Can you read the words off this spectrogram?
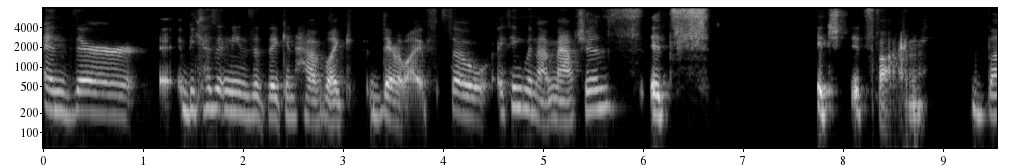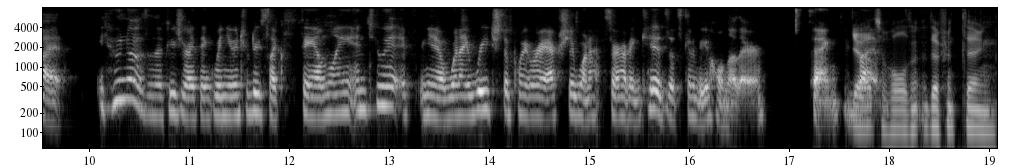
and they're because it means that they can have like their life. So i think when that matches it's it's it's fine. But who knows in the future i think when you introduce like family into it if you know when i reach the point where i actually want to start having kids that's going to be a whole nother thing. Yeah, but... it's a whole different thing.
